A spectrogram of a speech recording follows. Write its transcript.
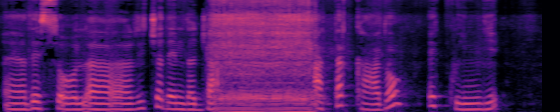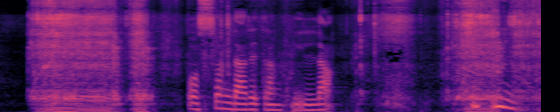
eh, adesso la riccia tenda già attaccato e quindi posso andare tranquilla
